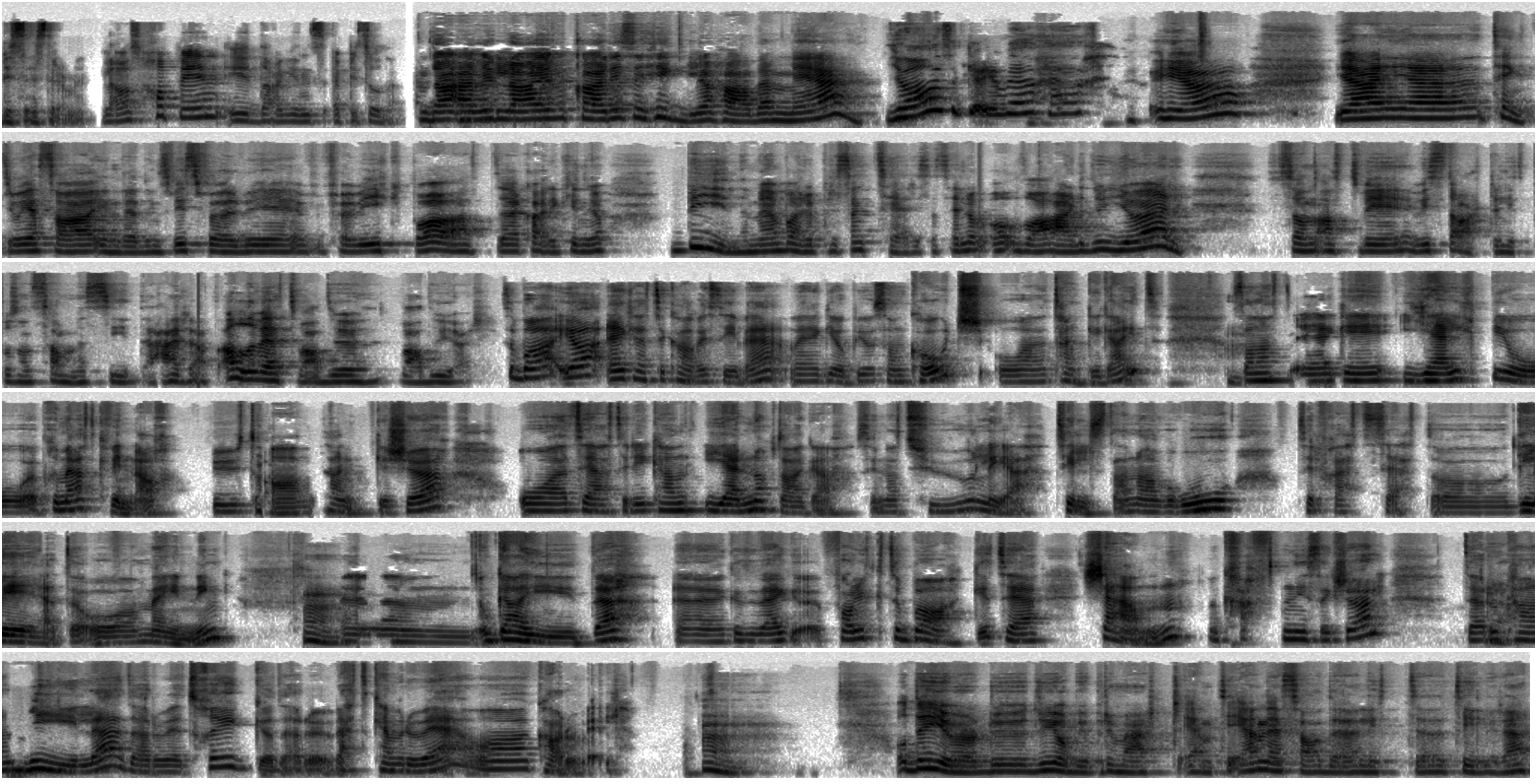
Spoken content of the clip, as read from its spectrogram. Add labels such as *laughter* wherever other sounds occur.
businessdrømmen. La oss hoppe inn i dagens episode. Da er vi live, Kari. Så hyggelig å ha deg med. Ja, så gøy å være her. *laughs* Ja. Jeg jeg tenkte jo, jeg sa innledningsvis før vi, før vi gikk på, at eh, Kari kunne jo begynne med å bare presentere seg selv, og, og hva er det du gjør? Sånn at vi, vi, starter litt på sånn samme side her, at alle vet hva du, hva du, gjør. Så bra. Ja, jeg heter Kari Sive, og jeg jobber jo som coach og tankeguide. Sånn at jeg hjelper jo primært kvinner ut av tankekjør, og til at de kan gjenoppdage sin naturlige tilstand av ro, tilfredshet og glede og mening. Mm. Um, og guide folk tilbake til kjernen og kraften i seg sjøl. Der du kan hvile, der du er trygg, og der du vet hvem du er og hva du vil. Mm. Og det gjør du. Du jobber jo primært én til én. Jeg sa det litt uh, tidligere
